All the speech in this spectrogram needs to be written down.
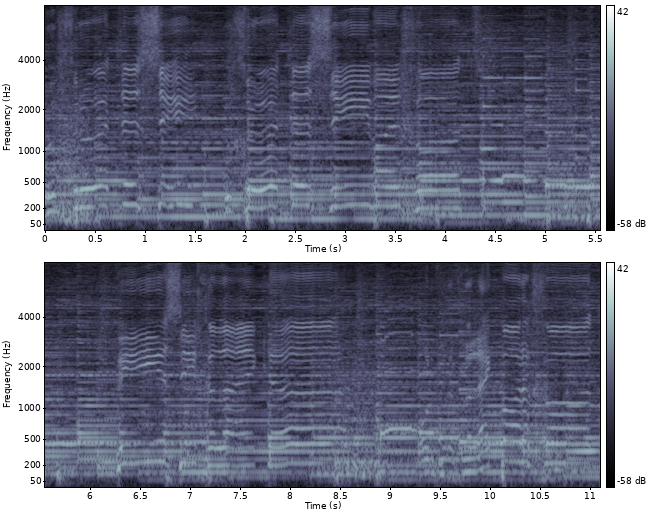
hoe groot is U, hoe groot is U, my God. Wie is U gelijke, onvergelijkbare God,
